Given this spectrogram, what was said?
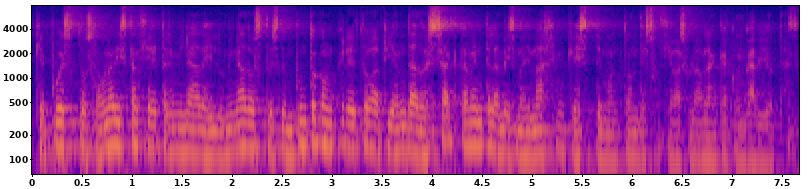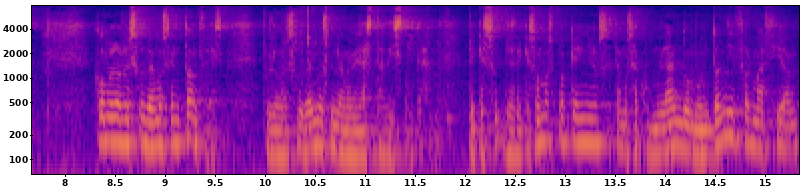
que puestos a una distancia determinada, iluminados desde un punto concreto, habrían dado exactamente la misma imagen que este montón de sucia basura blanca con gaviotas. ¿Cómo lo resolvemos entonces? Pues lo resolvemos de una manera estadística. desde que somos pequeños estamos acumulando un montón de información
